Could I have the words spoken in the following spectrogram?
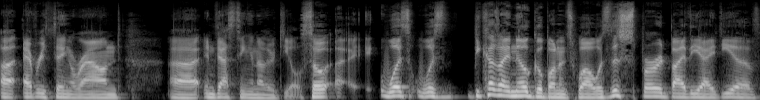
uh, everything around uh, investing in other deals. So, uh, was was because I know GoBundance well. Was this spurred by the idea of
